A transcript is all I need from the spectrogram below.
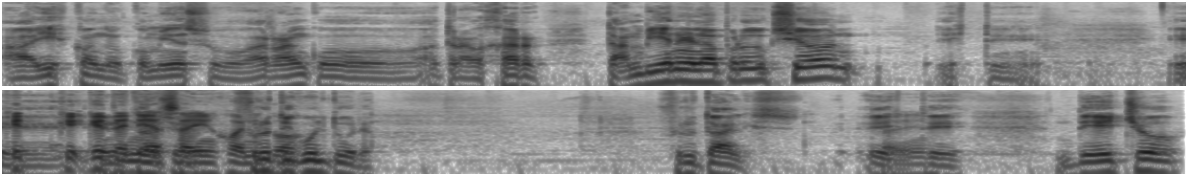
ahí es cuando comienzo, arranco a trabajar también en la producción. Este, ¿Qué, tenías ahí en Juanicó? Fruticultura. Frutales. Este, de hecho,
